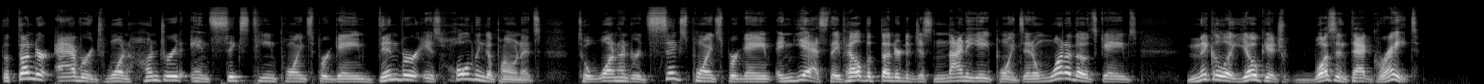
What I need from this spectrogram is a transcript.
The Thunder average 116 points per game. Denver is holding opponents to 106 points per game. And yes, they've held the Thunder to just 98 points. And in one of those games, Nikola Jokic wasn't that great.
